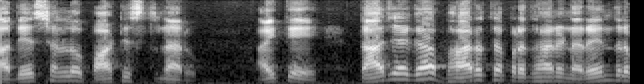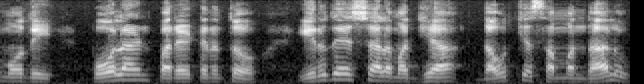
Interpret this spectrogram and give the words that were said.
ఆ దేశంలో పాటిస్తున్నారు. అయితే తాజాగా భారత ప్రధాని నరేంద్ర మోదీ పోలాండ్ పర్యటనతో ఇరు దేశాల మధ్య దౌత్య సంబంధాలు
